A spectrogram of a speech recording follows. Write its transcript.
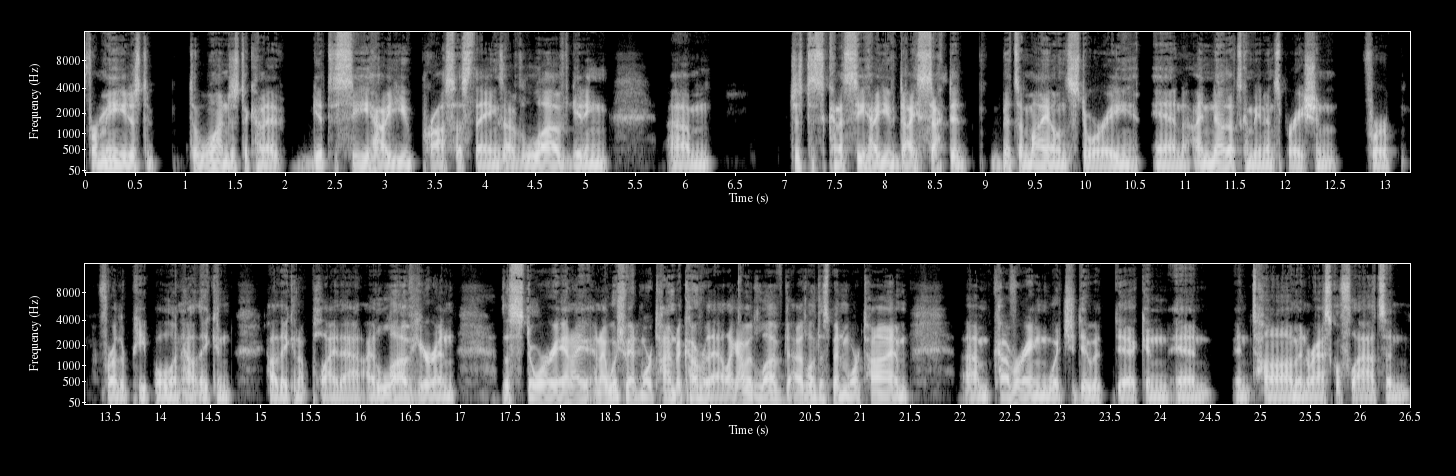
for me just to to one just to kind of get to see how you process things. I've loved getting um just to kind of see how you've dissected bits of my own story and i know that's going to be an inspiration for for other people and how they can how they can apply that i love hearing the story and i and i wish we had more time to cover that like i would love to, i'd love to spend more time um, covering what you did with dick and and and Tom and Rascal Flatts and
